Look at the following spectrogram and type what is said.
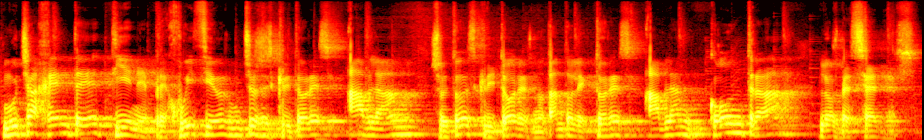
Mucha gente tiene prejuicios, muchos escritores hablan, sobre todo escritores, no tanto lectores, hablan contra los bestsellers.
